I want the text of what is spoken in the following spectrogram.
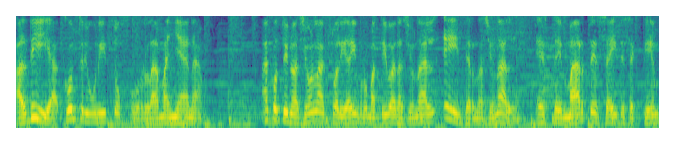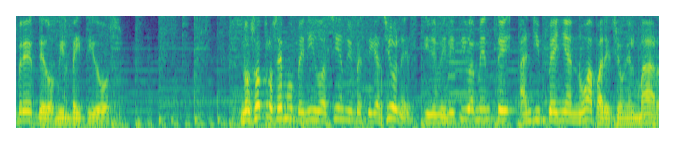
Al día con Tribunito por la mañana. A continuación, la actualidad informativa nacional e internacional, este martes 6 de septiembre de 2022. Nosotros hemos venido haciendo investigaciones y definitivamente Angie Peña no apareció en el mar,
